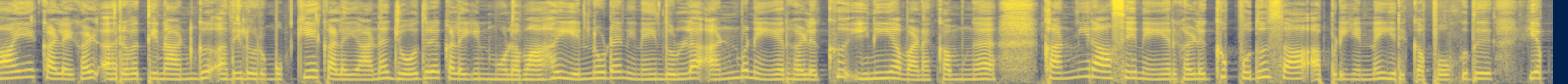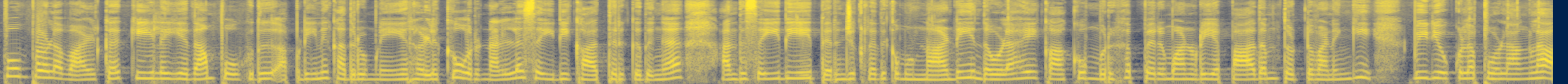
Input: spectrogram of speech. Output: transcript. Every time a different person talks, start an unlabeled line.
ஆயக்கலைகள் அறுபத்தி நான்கு அதில் ஒரு முக்கிய கலையான ஜோதிட கலையின் மூலமாக என்னுடன் இணைந்துள்ள அன்பு நேயர்களுக்கு இனிய வணக்கம்ங்க. கன்னிராசி நேயர்களுக்கு புதுசாக அப்படி என்ன இருக்க போகுது? எப்பவும் போல வாழ்க்கை கீழேயே தான் போகுது அப்படின்னு கதரும் நேயர்களுக்கு ஒரு நல்ல செய்தி காத்திருக்குதுங்க. அந்த செய்தியை தெரிஞ்சுக்கிறதுக்கு முன்னாடி இந்த உலகை காக்கும் முருகப்பெருமானுடைய பாதம் தொட்டு வணங்கி வீடியோக்குள்ளே போகலாங்களா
